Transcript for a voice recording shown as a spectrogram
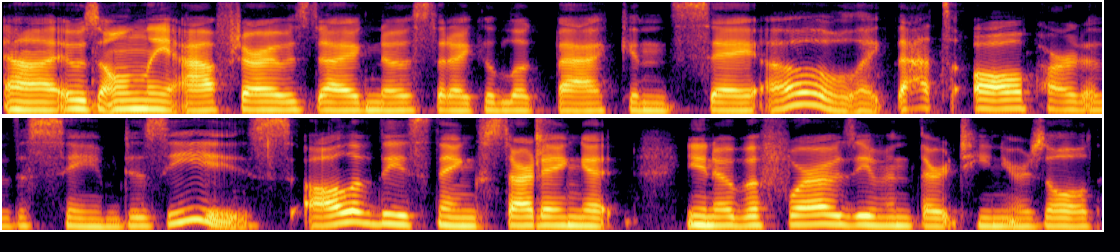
Uh, it was only after I was diagnosed that I could look back and say, oh, like that's all part of the same disease. All of these things starting at, you know, before I was even 13 years old.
